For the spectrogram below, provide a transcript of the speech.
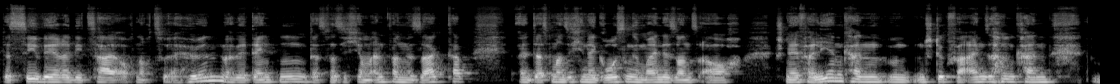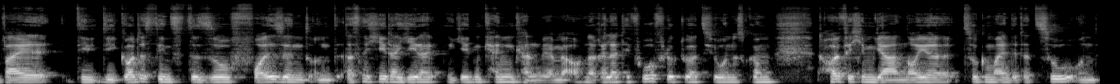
Das Ziel wäre, die Zahl auch noch zu erhöhen, weil wir denken, das, was ich am Anfang gesagt habe, äh, dass man sich in der großen Gemeinde sonst auch schnell verlieren kann und ein Stück vereinsamen kann, weil die, die Gottesdienste so voll sind und dass nicht jeder, jeder jeden kennen kann. Wir haben ja auch eine relativ hohe Fluktuation. Es kommen häufig im Jahr neue zur Gemeinde dazu und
